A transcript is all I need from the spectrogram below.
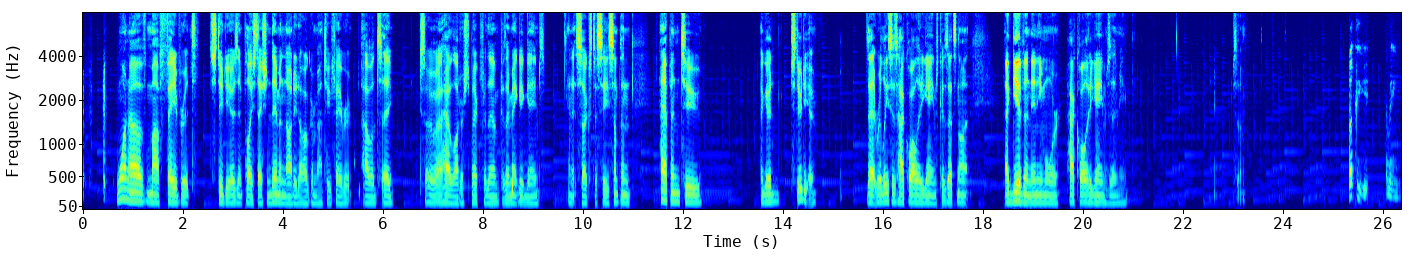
uh, one of my favorite studios in PlayStation. Them and Naughty Dog are my two favorite, I would say. So I have a lot of respect for them because they make good games. And it sucks to see something happen to a good studio that releases high quality games because that's not a given anymore. High quality games, I mean. So. But the, I mean,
